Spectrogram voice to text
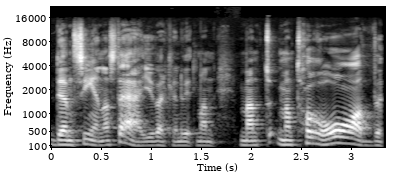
den senaste är ju verkligen, du vet, man, man, man tar av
